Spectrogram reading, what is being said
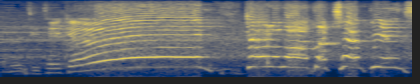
Penalty taken! Carolina champions!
